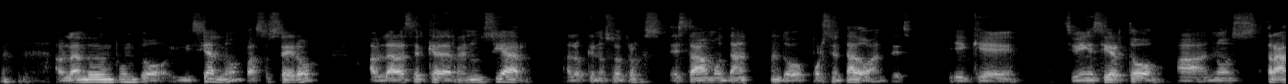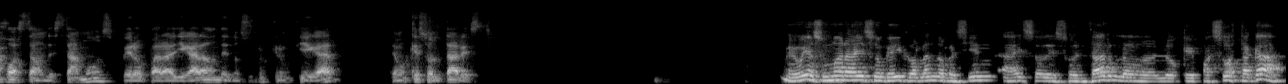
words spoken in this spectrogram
hablando de un punto inicial, ¿no? Paso cero, hablar acerca de renunciar a lo que nosotros estábamos dando por sentado antes y que si bien es cierto, ah, nos trajo hasta donde estamos, pero para llegar a donde nosotros queremos llegar, tenemos que soltar esto. Me voy a sumar a eso que dijo Orlando recién, a eso de soltar lo, que pasó hasta acá,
